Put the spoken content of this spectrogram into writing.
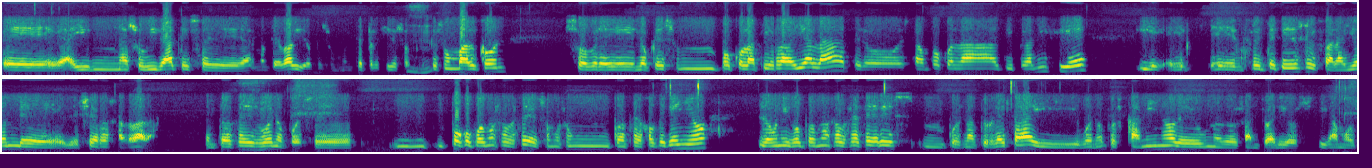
eh, hay una subida que es eh, al Monte Babio, que es un monte precioso, Ujú. que es un balcón sobre lo que es un poco la tierra de Ayala, pero está un poco en la altiplanicie y eh, eh, enfrente tienes el farallón de, de Sierra Salvada. Entonces, bueno, pues eh, un poco podemos ofrecer, somos un concejo pequeño, lo único que podemos ofrecer es mm, pues naturaleza y bueno, pues camino de uno de los santuarios, digamos,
